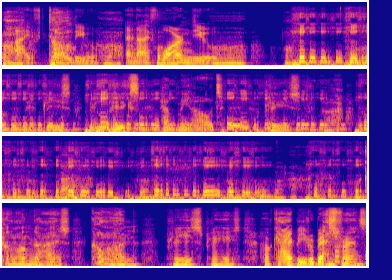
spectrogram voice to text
Oh, I've told you, oh, and I've oh, warned you. please, little pigs, help me out. Please. Oh, come on, guys. Come on. Please, please. Okay, I'll be your best friends.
